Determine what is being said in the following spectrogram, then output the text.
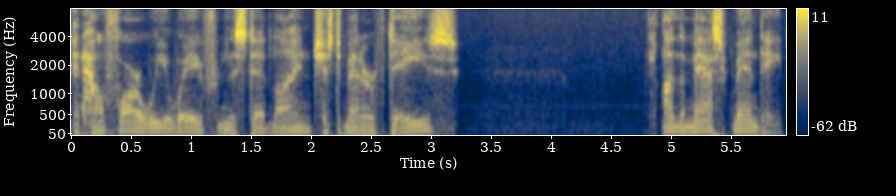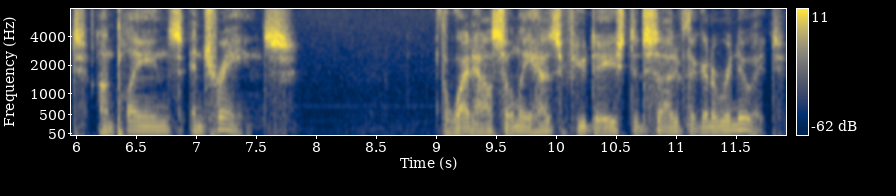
And how far are we away from this deadline? Just a matter of days. On the mask mandate on planes and trains. The White House only has a few days to decide if they're going to renew it.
